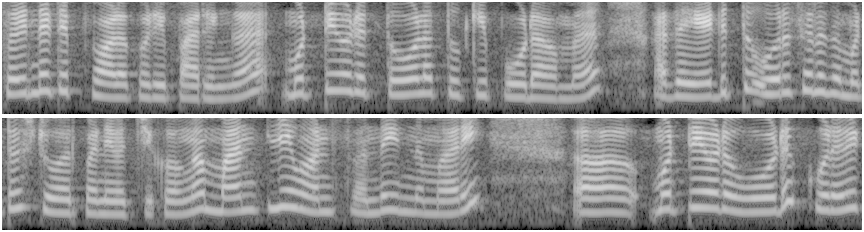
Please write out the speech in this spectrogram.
ஸோ இந்த டிப் ஃபாலோ பண்ணி பாருங்கள் முட்டையோட தோலை தூக்கி போடாமல் அதை எடுத்து ஒரு சிலதை மட்டும் ஸ்டோர் பண்ணி வச்சுக்கோங்க. மந்த்லி ஒன்ஸ் வந்து இந்த மாதிரி முட்டையோட ஓடு கூடவே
